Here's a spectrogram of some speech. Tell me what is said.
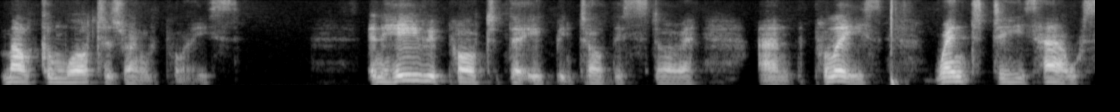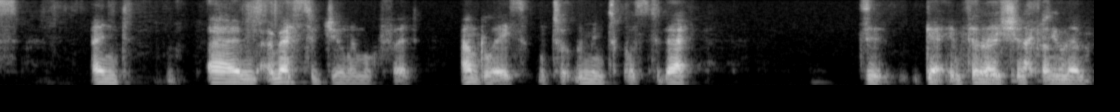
Malcolm Waters rang the police. And he reported that he'd been told this story. And the police went to his house and um, arrested Julie Mugford and Liz and took them into custody to get information from them,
